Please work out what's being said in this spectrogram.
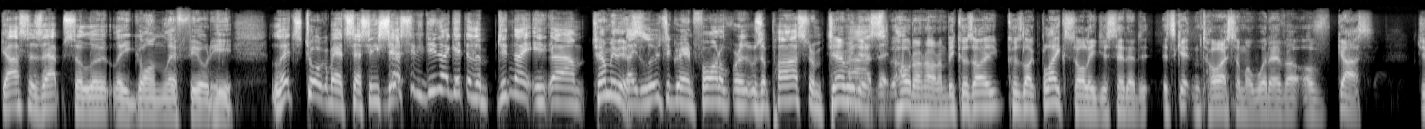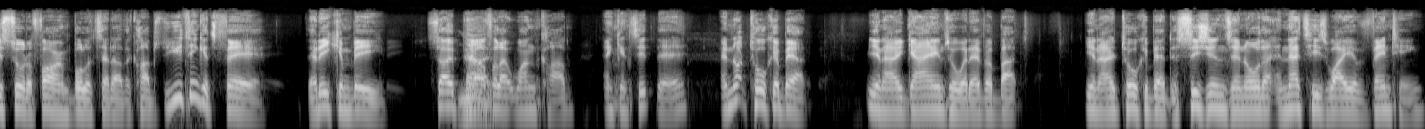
Gus has absolutely gone left field here. Let's talk about Sassy. Sassy, didn't they get to the? Didn't they? Um, Tell me this. they lose the grand final. For, it was a pass from. Tell me uh, this. the- hold on, hold on. Because I, because like Blake Solly just said it, it's getting tiresome or whatever of Gus just sort of firing bullets at other clubs. Do you think it's fair that he can be so No. powerful at one club and can sit there and not talk about, you know, games or whatever, but, you know, talk about decisions and all that. And that's his way of venting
